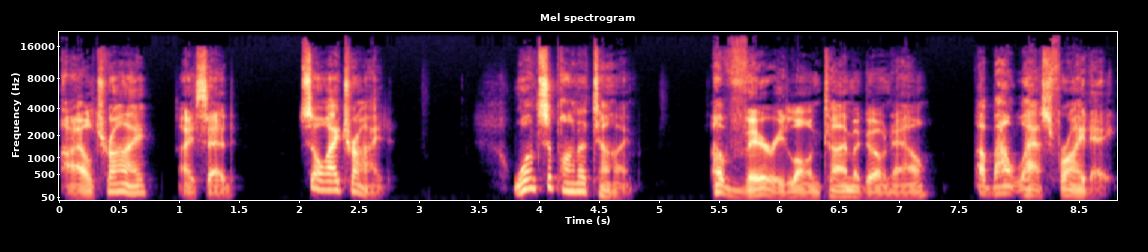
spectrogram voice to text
I'll try, I said. So I tried. Once upon a time, a very long time ago now, about last Friday,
